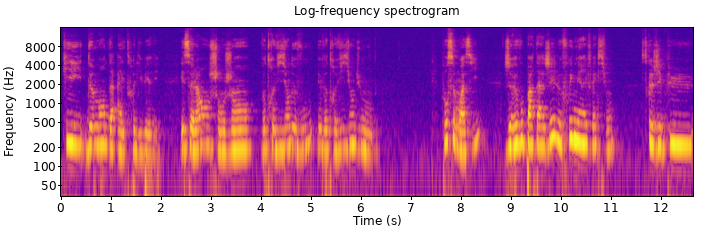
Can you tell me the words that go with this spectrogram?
qui demandent à être libérées. Et cela en changeant votre vision de vous et votre vision du monde. Pour ce mois-ci, je vais vous partager le fruit de mes réflexions, ce que j'ai pu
